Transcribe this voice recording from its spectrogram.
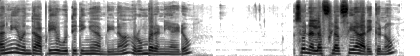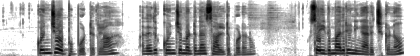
தண்ணியை வந்து அப்படியே ஊற்றிட்டிங்க அப்படின்னா ரொம்ப ரன்னி ஆகிடும் ஸோ நல்லா ஃப்ளஃபியாக அரைக்கணும். கொஞ்சம் உப்பு போட்டுக்கலாம். அதாவது கொஞ்சம் மட்டும்தான் சால்ட்டு போடணும். ஸோ இது மாதிரி நீங்கள் அரைச்சிக்கணும்.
